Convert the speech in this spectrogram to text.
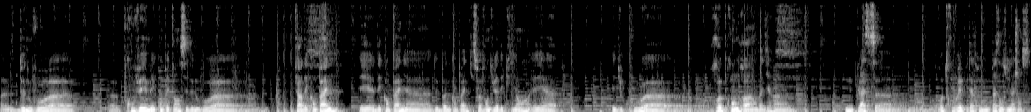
de nouveau prouver mes compétences et de nouveau faire des campagnes et des campagnes, euh, de bonnes campagnes qui soient vendues à des clients et, euh, du coup euh, reprendre, on va dire, une place, retrouver peut-être une place dans une agence.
